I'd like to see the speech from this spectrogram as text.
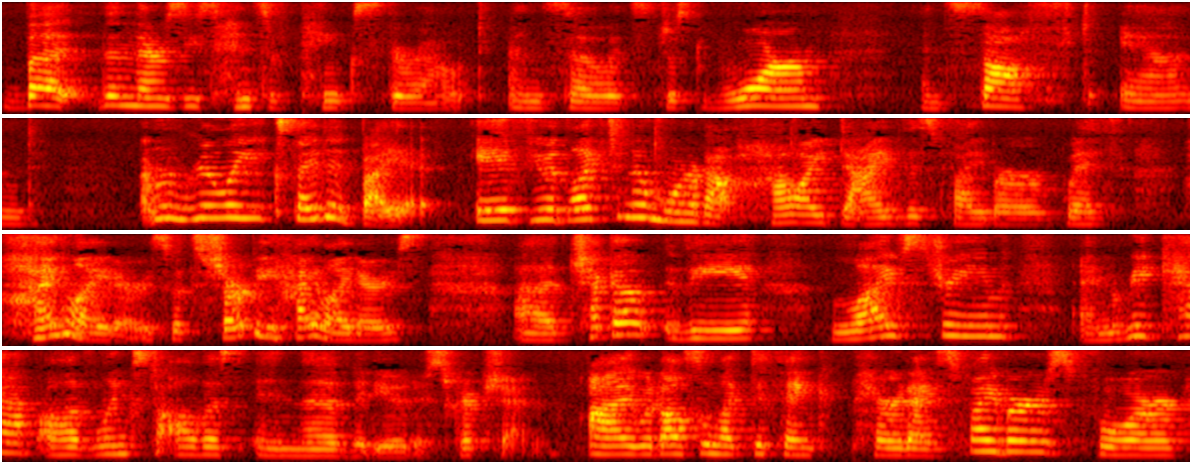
but then there's these hints of pinks throughout. And so it's just warm and soft and I'm really excited by it. If you would like to know more about how I dyed this fiber with highlighters, with Sharpie highlighters, uh, check out the live stream and recap. I'll have links to all this in the video description. I would also like to thank Paradise Fibers for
